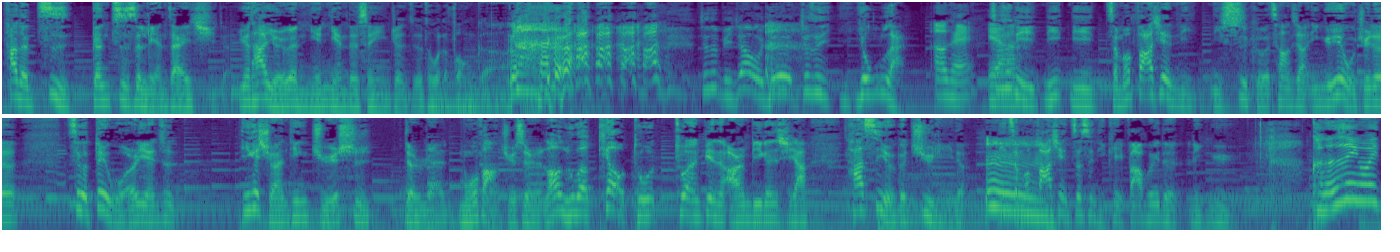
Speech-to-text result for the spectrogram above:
他的字跟字是连在一起的，因为他有一个黏黏的声音，就这是我的风格，就是比较我觉得就是慵懒。OK，就是你你你怎么发现你你适合唱这样音乐？因为我觉得这个对我而言是一个喜欢听爵士的人，模仿爵士的人，然后如果要跳脱突然变成 R&B 跟嘻哈，它是有一个距离的。嗯你怎么发现这是你可以发挥的领域？可能是因为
